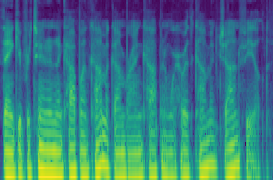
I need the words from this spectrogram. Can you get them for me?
Thank you for tuning in to Cop with Comic. I'm Brian Coppin, and we're here with comic John Field.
